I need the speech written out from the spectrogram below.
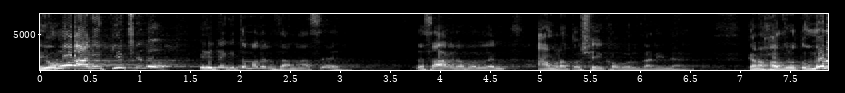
এই ওমর আগে কি ছিল, এটা কি তোমাদের জানা আছে? তো সাহাবিরা বললেন, আমরা তো সেই খবর জানি না। কেন হজরত উমর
